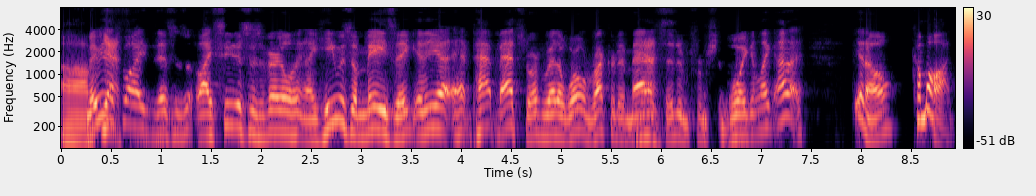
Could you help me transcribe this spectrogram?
Um, Maybe yes. that's why this is. I see this as a very little thing. Like he was amazing, and then you had Pat Matzdorf, who had a world record in Madison and from Sheboygan. Like, I, you know, come on.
